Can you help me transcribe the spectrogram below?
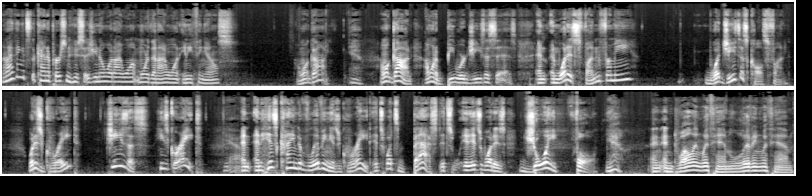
And I think it's the kind of person who says, you know what I want more than I want anything else? I want God. Yeah. I want God. I want to be where Jesus is. And and what is fun for me? What Jesus calls fun. What is great? Jesus. He's great. Yeah. And and his kind of living is great. It's what's best. It's it is what is joyful. Yeah. And and dwelling with him, living with him,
